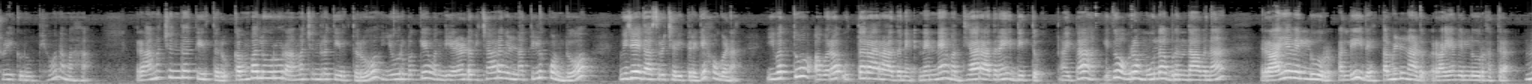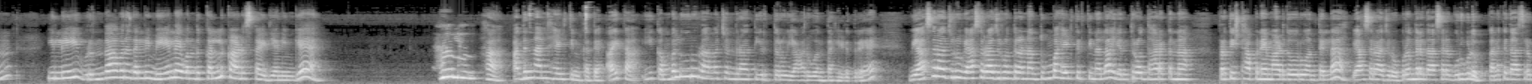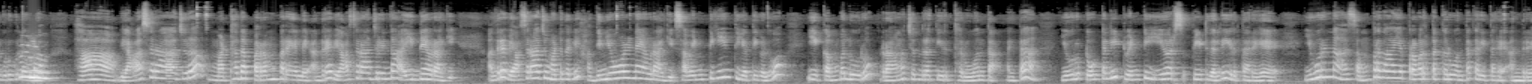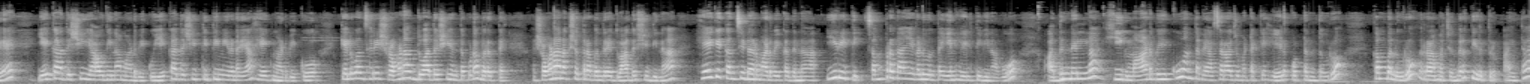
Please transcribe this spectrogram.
ಶ್ರೀ ಗುರುಭ್ಯೋ ನಮಃ. ರಾಮಚಂದ್ರ ತೀರ್ಥರು, ಕಂಬಲೂರು ರಾಮಚಂದ್ರ ತೀರ್ಥರು, ಇವ್ರ ಬಗ್ಗೆ ಒಂದೆರಡು ವಿಚಾರಗಳನ್ನ ತಿಳ್ಕೊಂಡು ವಿಜಯದಾಸರು ಚರಿತ್ರೆಗೆ ಹೋಗೋಣ. ಇವತ್ತು ಅವರ ಉತ್ತರಾರಾಧನೆ, ನಿನ್ನೆ ಮಧ್ಯಾರಾಧನೆ ಇದ್ದಿತ್ತು. ಆಯ್ತಾ? ಇದು ಅವರ ಮೂಲ ಬೃಂದಾವನ ರಾಯವೆಲ್ಲೂರ್ ಅಲ್ಲಿ ಇದೆ, ತಮಿಳುನಾಡು, ರಾಯವೆಲ್ಲೂರ್ ಹತ್ರ. ಹ್ಮ್? ಇಲ್ಲಿ ವೃಂದಾವನದಲ್ಲಿ ಮೇಲೆ ಒಂದು ಕಲ್ಲು ಕಾಣಿಸ್ತಾ ಇದೆಯಾ ನಿಮ್ಗೆ? ಹಾ ಅದನ್ನ ನಾನು ಹೇಳ್ತೀನಿ ಕತೆ. ಆಯ್ತಾ? ಈ ಕಂಬಲೂರು ರಾಮಚಂದ್ರ ತೀರ್ಥರು ಯಾರು ಅಂತ ಹೇಳಿದ್ರೆ ವ್ಯಾಸರಾಜರು ವ್ಯಾಸರಾಜರು ಅಂತ ನಾನು ತುಂಬಾ ಹೇಳ್ತಿರ್ತೀನಲ್ಲ ಯಂತ್ರೋದ್ಧಾರಕನ್ನ ಪ್ರತಿಷ್ಠಾಪನೆ ಮಾಡಿದವರು ಅಂತೆಲ್ಲ ವ್ಯಾಸರಾಜರು ಪುರಂದರದಾಸರ ಗುರುಗಳು ಕನಕದಾಸರ ಗುರುಗಳು. ಹಾ ವ್ಯಾಸರಾಜರ ಮಠದ ಪರಂಪರೆಯಲ್ಲೇ ಅಂದ್ರೆ ವ್ಯಾಸರಾಜರಿಂದ ಐದನೇವರಾಗಿ ಅಂದ್ರೆ ವ್ಯಾಸರಾಜ ಮಠದಲ್ಲಿ ಹದಿನೇಳನೇವರಾಗಿ ಸೆವೆಂಟೀನ್ತ್ ಯತಿಗಳು ಈ ಕಂಬಲೂರು ರಾಮಚಂದ್ರ ತೀರ್ಥರು ಅಂತ ಆಯ್ತಾ? ಇವರು ಟೋಟಲಿ ಟ್ವೆಂಟಿ ಇಯರ್ಸ್ ಪೀಠದಲ್ಲಿ ಇರ್ತಾರೆ. ಇವ್ರನ್ನ ಸಂಪ್ರದಾಯ ಪ್ರವರ್ತಕರು ಅಂತ ಕರೀತಾರೆ. ಅಂದ್ರೆ ಏಕಾದಶಿ ಯಾವ ದಿನ ಮಾಡಬೇಕು? ಏಕಾದಶಿ ತಿಥಿ ನಿರ್ಣಯ ಹೇಗೆ ಮಾಡಬೇಕು? ಕೆಲವೊಂದ್ಸರಿ ಶ್ರವಣ ದ್ವಾದಶಿ ಅಂತ ಕೂಡ ಬರುತ್ತೆ. ಶ್ರವಣ ನಕ್ಷತ್ರ ಬಂದ್ರೆ ದ್ವಾದಶಿ ದಿನ ಹೇಗೆ ಕನ್ಸಿಡರ್ ಮಾಡ್ಬೇಕು ಅದನ್ನ ಈ ರೀತಿ ಸಂಪ್ರದಾಯಗಳು ಅಂತ ಏನ್ ಹೇಳ್ತೀವಿ ನಾವು, ಅದನ್ನೆಲ್ಲ ಹೀಗೆ ಮಾಡಬೇಕು ಅಂತ ವ್ಯಾಸರಾಜ ಮಠಕ್ಕೆ ಹೇಳಿಕೊಟ್ಟಂಥವ್ರು ಕಂಬಲೂರು ರಾಮಚಂದ್ರ ತೀರ್ಥರು. ಆಯ್ತಾ?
